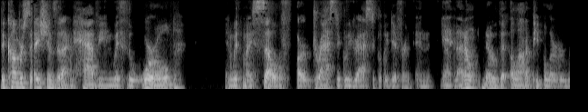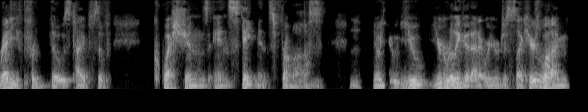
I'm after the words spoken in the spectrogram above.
the conversations that i'm having with the world and with myself are drastically drastically different. And Yeah. and i don't know that a lot of people are ready for those types of questions and statements from us. Mm. you know you you you're really good at it where you're just like here's what i'm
